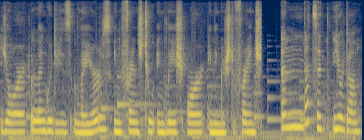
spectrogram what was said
your languages layers in French to English or in English to French and that's it you're done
